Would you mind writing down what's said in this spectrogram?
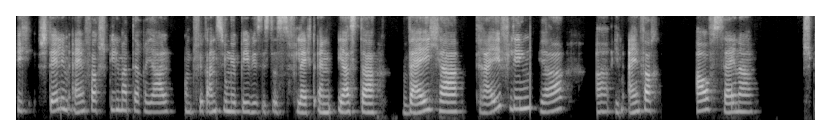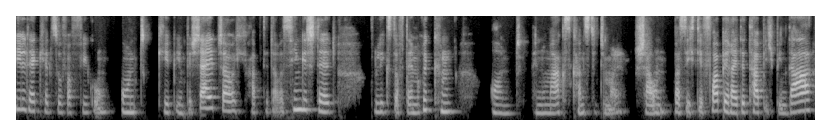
ich stelle ihm einfach Spielmaterial und für ganz junge Babys ist das vielleicht ein erster weicher Greifling, ja, äh, ihm einfach auf seiner Spieldecke zur Verfügung und gebe ihm Bescheid, schau, ich habe dir da was hingestellt, du liegst auf deinem Rücken und wenn du magst, kannst du dir mal schauen, was ich dir vorbereitet habe. Ich bin da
